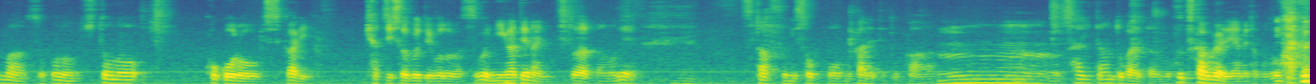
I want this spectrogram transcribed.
うん、まあそこの人の心をしっかりキャッチしとくということがすごい苦手な人だったので、スタッフにそっぽを向かれてとか、最短とかやったらもう2日ぐらいで辞めたことが。2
